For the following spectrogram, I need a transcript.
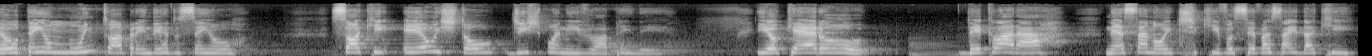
Eu tenho muito a aprender do Senhor. Só que eu estou disponível a aprender. E eu quero declarar nessa noite que você vai sair daqui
